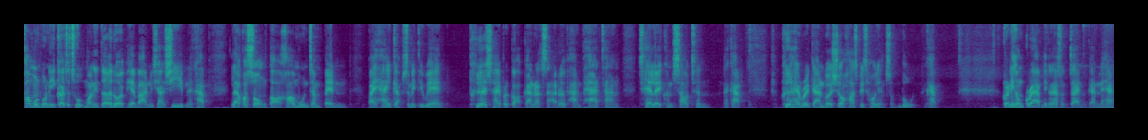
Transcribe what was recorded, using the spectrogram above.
ข้อมูลพวกนี้ก็จะถูกมอนิเตอร์โดยพยาบาลวิชาชีพนะครับแล้วก็ส่งต่อข้อมูลจำเป็นไปให้กับสมิติเวชเพื่อใช้ประกอบการรักษาโดยผ่านแพทย์ทาง teleconsultant นะครับเพื่อให้บริการ virtual hospital อย่างสมบูรณ์นะครับกรณีของ Grab นี่ก็น่าสนใจเหมือนกันนะฮะ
